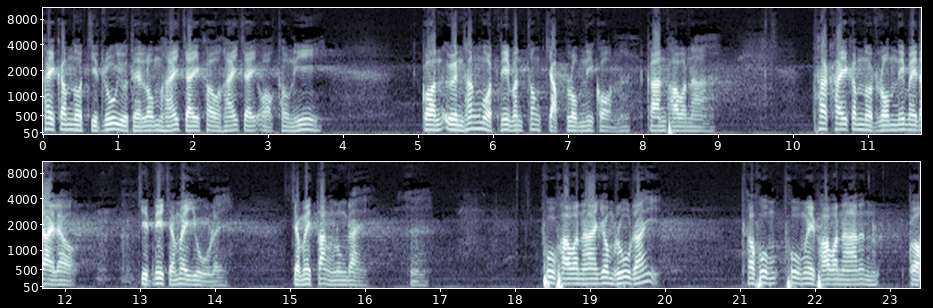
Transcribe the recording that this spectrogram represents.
ให้กำหนดจิตรู้อยู่แต่ลมหายใจเข้าหายใจออกเท่านี้ ก่อนอื่นทั้งหมดนี่มันต้องจับลมนี่ก่อนนะการภาวนา ถ้าใครกำหนดลมนี้ไม่ได้แล้ว จิตนี่จะไม่อยู่เลย จะไม่ตั้งลงได้ผู้ภาวนาย่อมรู้ได้ ถ้าผู้ผู้ไม่ภาวนานั้นก็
